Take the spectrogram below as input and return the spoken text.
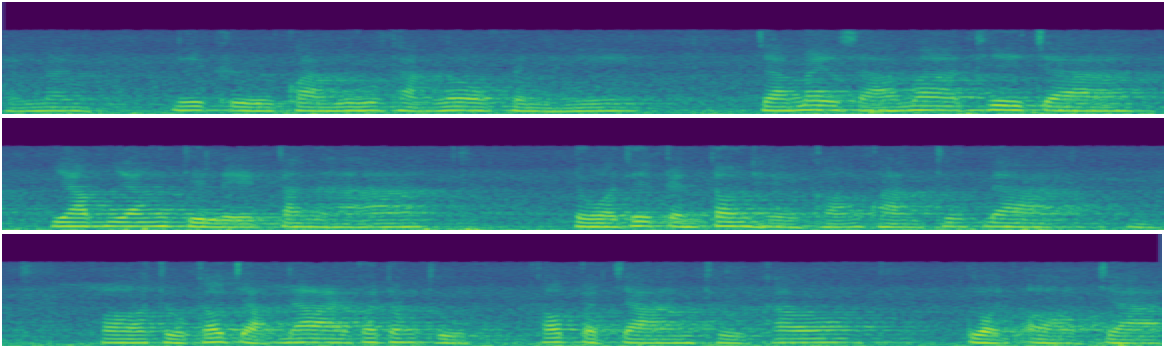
เห็นไหมนี่คือความรู้ทางโลกเป็นอย่างนี้ จะไม่สามารถที่จะยับยั้งกิเลสตัณหา ตัวที่เป็นต้นเหตุของความทุกข์ได้ พอถูกเขาจับได้ก็ต้องถูก เขาประจานถูกเขาปลดออกจาก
